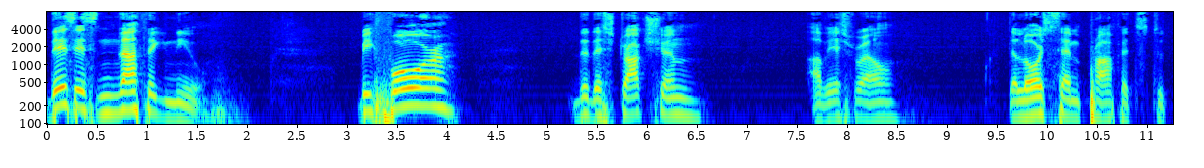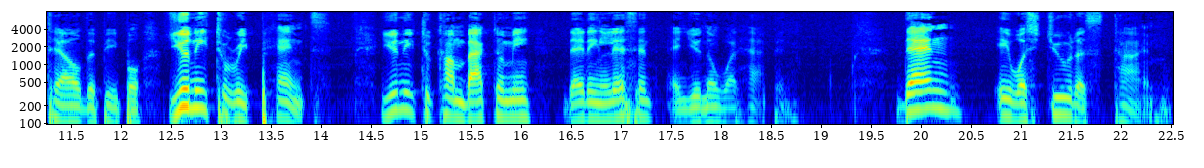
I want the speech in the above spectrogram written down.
This is nothing new. Before the destruction of Israel, the Lord sent prophets to tell the people, you need to repent. You need to come back to me. They didn't listen, and you know what happened. Then it was Judah's time.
